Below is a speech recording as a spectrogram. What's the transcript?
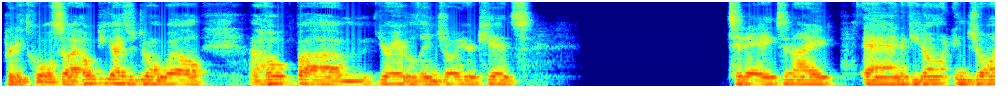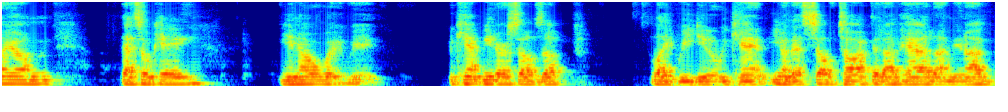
pretty cool. So I hope you guys are doing well. I hope um, you're able to enjoy your kids today, tonight. And if you don't enjoy them, that's okay. You know, we, we can't beat ourselves up like we do. We can't, you know, that self talk that I've had. I mean, I've,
